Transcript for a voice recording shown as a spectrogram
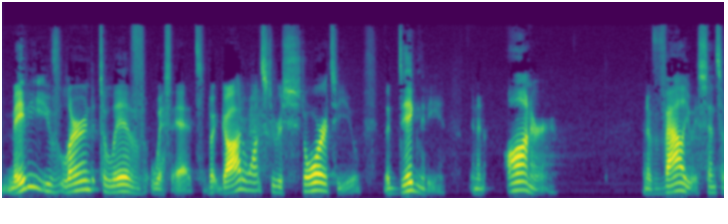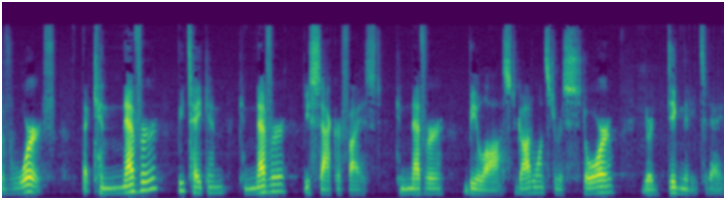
Maybe you've learned to live with it, but God wants to restore to you the dignity and an honor and a value, a sense of worth that can never be taken can never be sacrificed, can never be lost. God wants to restore your dignity today.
